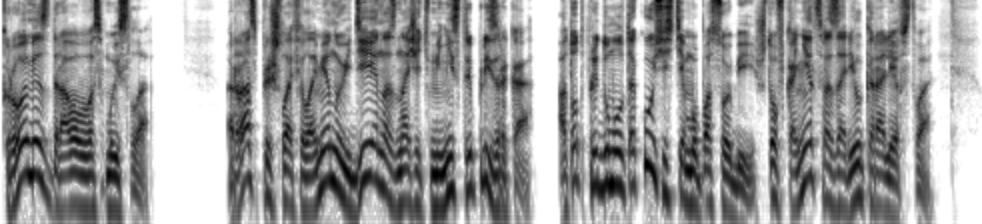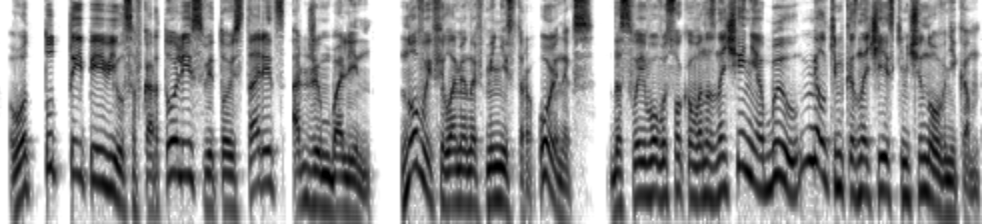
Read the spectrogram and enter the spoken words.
кроме здравого смысла. Раз пришла Филомену идея назначить в министры призрака, а тот придумал такую систему пособий, что в конец разорил королевство – вот тут-то и появился в Картолии святой старец Аджимбалин. Новый Филоменов министр, Ойнекс, до своего высокого назначения был мелким казначейским чиновником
